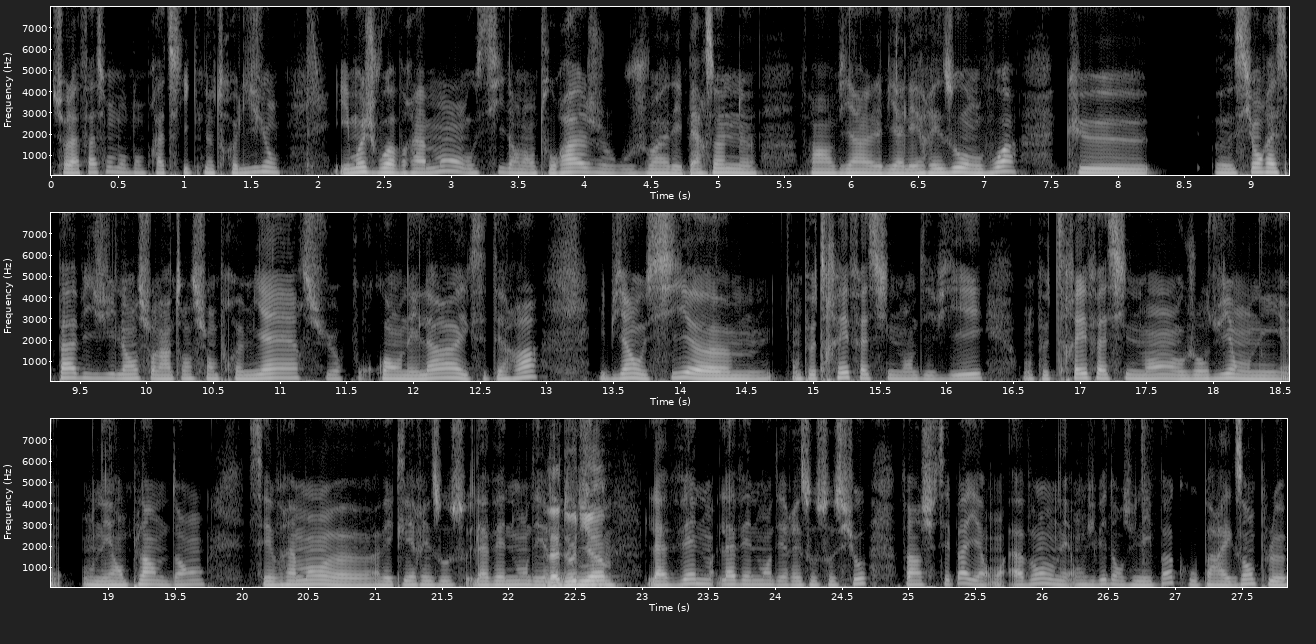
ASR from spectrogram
sur la façon dont on pratique notre religion. Et moi, je vois vraiment aussi dans l'entourage où je vois des personnes, enfin, via, via les réseaux, on voit que euh, si on reste pas vigilant sur l'intention première, sur pourquoi on est là, etc., eh bien aussi, euh, on peut très facilement dévier. On peut très facilement. Aujourd'hui, on est, on est en plein dedans. C'est vraiment euh, avec les réseaux, l'avènement des La réseaux Dunia, l'avènement l'avènement des réseaux sociaux. Enfin, je sais pas, il y a- on- avant, on, est- on vivait dans une époque où, par exemple,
